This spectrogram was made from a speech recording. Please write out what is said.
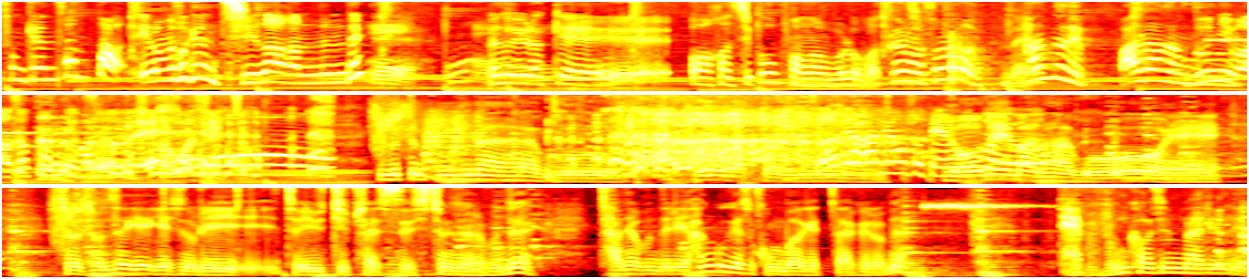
좀 괜찮다 이러면서 그냥 지나갔는데 어. 그래서 이렇게 와가지고 번호 물어봤죠. 그러면 서로 네. 한눈에 반하는 눈이 거죠. 네. 이것들을 공부나 하라고 보내놨더니 연애하면서 배우는 연애만 거예요. 하고 예. 저 전 세계에 계신 우리 저희 유집 찰스 시청자 여러분들 자녀분들이 한국에서 공부하겠다 그러면 대부분 거짓말입니다.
